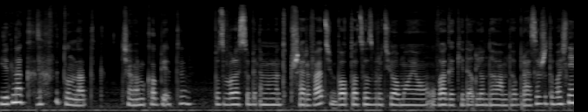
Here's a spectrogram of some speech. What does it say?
jednak zachwytu nad ciałem kobiety. Pozwolę sobie na moment przerwać, bo to, co zwróciło moją uwagę, kiedy oglądałam te obrazy, że to właśnie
